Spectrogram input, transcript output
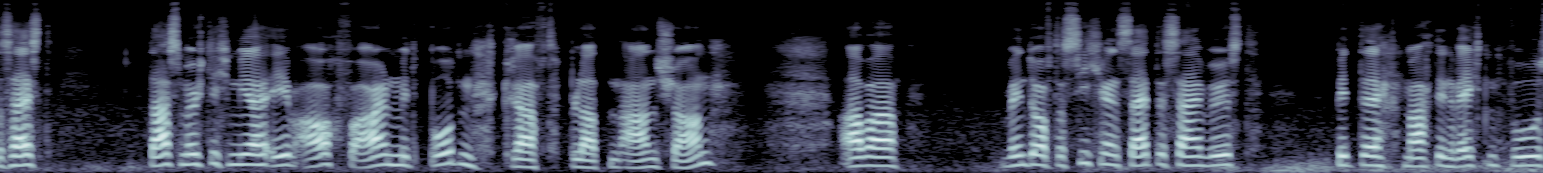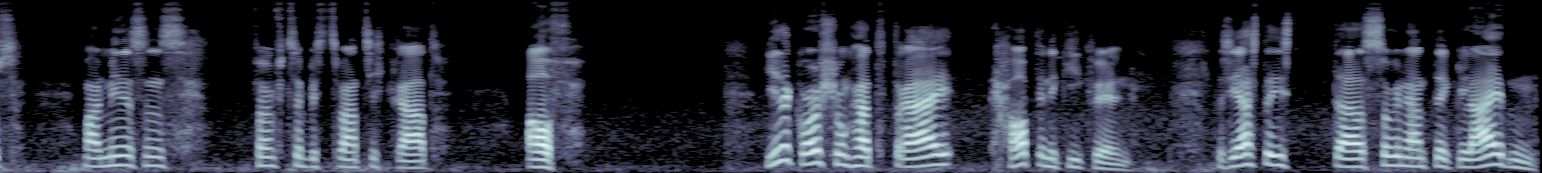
Das heißt, das möchte ich mir eben auch vor allem mit Bodenkraftplatten anschauen. Aber wenn du auf der sicheren Seite sein willst, bitte mach den rechten Fuß mal mindestens 15 bis 20 Grad auf. Jeder Golfschwung hat drei Hauptenergiequellen. Das erste ist das sogenannte Gleiten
